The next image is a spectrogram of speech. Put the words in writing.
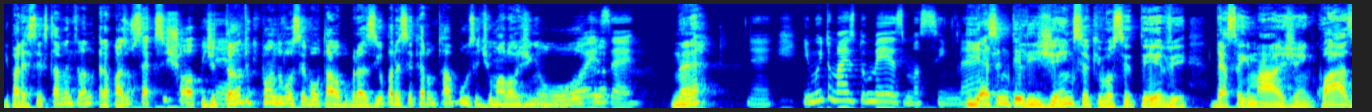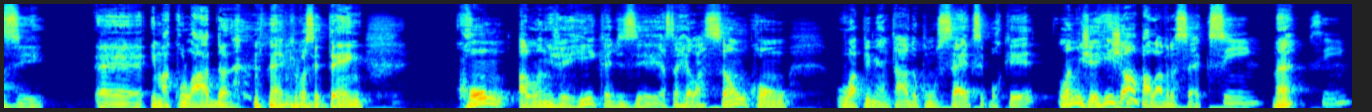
e parecia que estava entrando, era quase um sexy shop, de é. tanto que quando você voltava pro Brasil, parecia que era um tabu. Você tinha uma lojinha ou outra. Pois é. Né? É. E muito mais do mesmo, assim, né? E essa inteligência que você teve dessa imagem quase é, imaculada né, que você tem com a lingerie, quer dizer, essa relação com o apimentado, com o sexy, porque lingerie já é uma palavra sexy. Sim. Né? Sim.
